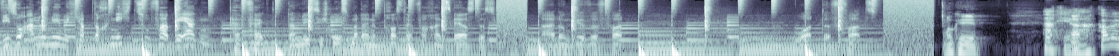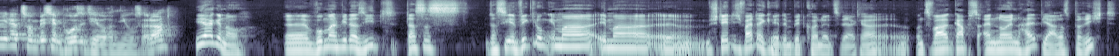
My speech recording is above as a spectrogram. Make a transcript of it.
Wieso anonym? Ich habe doch nichts zu verbergen. Perfekt, dann lese ich nächstes Mal deine Post einfach als erstes. I don't give a fuck. What the fuck? Okay. Ach ja. ja. kommen wir wieder zu ein bisschen positiveren News, oder? Ja, genau. Äh, wo man wieder sieht, dass es dass die Entwicklung immer, immer äh, stetig weitergeht im Bitcoin-Netzwerk. Ja? Und zwar gab es einen neuen Halbjahresbericht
